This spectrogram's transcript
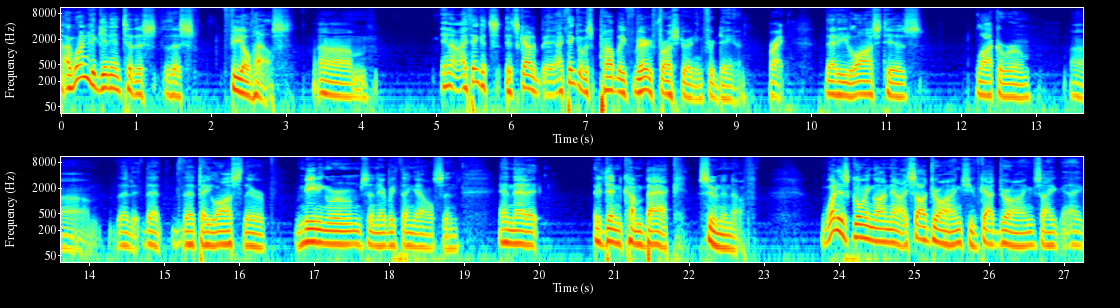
I wanted to get into this this field house. Um, you know, I think it's it's got to be. I think it was probably very frustrating for Dan right. that he lost his locker room, um, that that that they lost their meeting rooms and everything else, and and that it it didn't come back soon enough. What is going on now? I saw drawings. You've got drawings. I I,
